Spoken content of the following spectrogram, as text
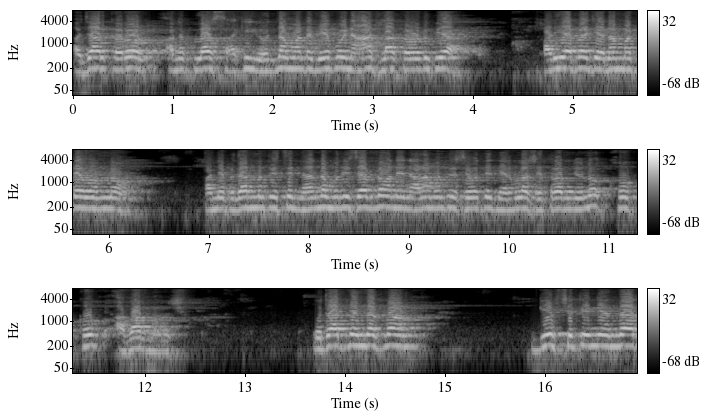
હજાર કરોડ અને પ્લસ આખી યોજના માટે બે પોઈન્ટ આઠ લાખ કરોડ રૂપિયા ફાળી આપ્યા છે. એના માટે હું એમનો અને પ્રધાનમંત્રી શ્રી નરેન્દ્ર મોદી સાહેબનો અને નાણામંત્રી શ્રીમતી નિર્મલા સીતારામનજીનો ખૂબ ખૂબ આભાર માનું છું. ગુજરાતની અંદર પણ ગિફ્ટ સિટીની અંદર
